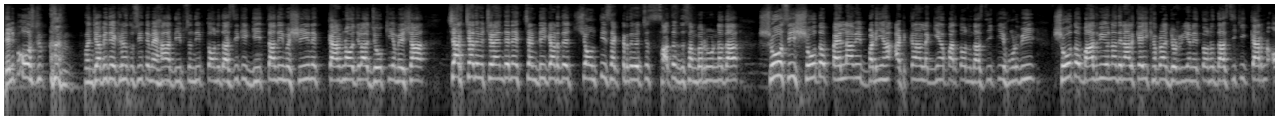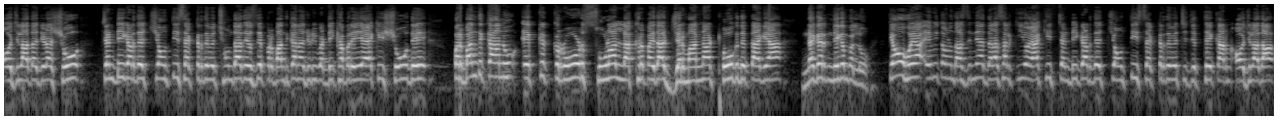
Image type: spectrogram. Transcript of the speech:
ਦਿਲ ਪੋਸਟ ਪੰਜਾਬੀ ਦੇਖ ਰਹੇ ਹੋ ਤੁਸੀਂ ਤੇ ਮੈਂ ਹਾਂ ਦੀਪ ਸੰਦੀਪ, ਤੁਹਾਨੂੰ ਦੱਸਦੀ ਕਿ ਗੀਤਾਂ ਦੀ ਮਸ਼ੀਨ ਕਰਨ ਔਜਲਾ ਜੋ ਕਿ ਹਮੇਸ਼ਾ ਚਰਚਾ ਦੇ ਵਿੱਚ ਰਹਿੰਦੇ ਨੇ, ਚੰਡੀਗੜ੍ਹ ਦੇ 34 ਸੈਕਟਰ ਦੇ ਵਿੱਚ 7 ਦਸੰਬਰ ਨੂੰ ਉਹਨਾਂ ਦਾ ਸ਼ੋਅ ਸੀ। ਸ਼ੋਅ ਤੋਂ ਪਹਿਲਾਂ ਵੀ ਬੜੀਆਂ ਅਟਕਲਾਂ ਲੱਗੀਆਂ, ਪਰ ਤੁਹਾਨੂੰ ਦੱਸਦੀ ਕਿ ਹੁਣ ਵੀ ਸ਼ੋਅ ਤੋਂ ਬਾਅਦ ਵੀ ਉਹਨਾਂ ਦੇ ਨਾਲ ਕਈ ਖਬਰਾਂ ਜੁੜ ਰਹੀਆਂ ਨੇ। ਤੁਹਾਨੂੰ ਦੱਸਦੀ ਕਿ ਕਰਨ ਔਜਲਾ ਦਾ ਜਿਹੜਾ ਸ਼ੋਅ ਚੰਡੀਗੜ੍ਹ ਦੇ 34 ਸੈਕਟਰ ਦੇ ਵਿੱਚ ਹੁੰਦਾ ਤੇ ਉਸ ਦੇ ਪ੍ਰਬੰਧਕਾਂ ਨਾਲ ਜੁੜੀ ਵੱਡੀ ਖਬਰ ਇਹ ਹੈ ਕਿ ਸ਼ੋਅ ਦੇ ਪ੍ਰਬੰਧਕਾਂ ਨੂੰ 1 ਕਰੋੜ 16 ਲੱਖ ਰੁਪਏ ਦਾ ਜੁਰਮਾਨਾ ਠੋਕ ਦਿੱਤਾ ਗਿਆ ਨਗਰ ਨਿਗਮ ਵੱਲੋਂ। ਕਿਉਂ ਹੋਇਆ ਇਹ ਵੀ ਤੁਹਾਨੂੰ ਦੱਸ ਦਿੰਦੇ ਆ ਦਰਅਸਲ ਕੀ ਹੋਇਆ ਕਿ ਚੰਡੀਗੜ੍ਹ ਦੇ 34 ਸੈਕਟਰ ਦੇ ਵਿੱਚ ਜਿੱਥੇ ਕਰਨ ਔਜਲਾ ਦਾ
